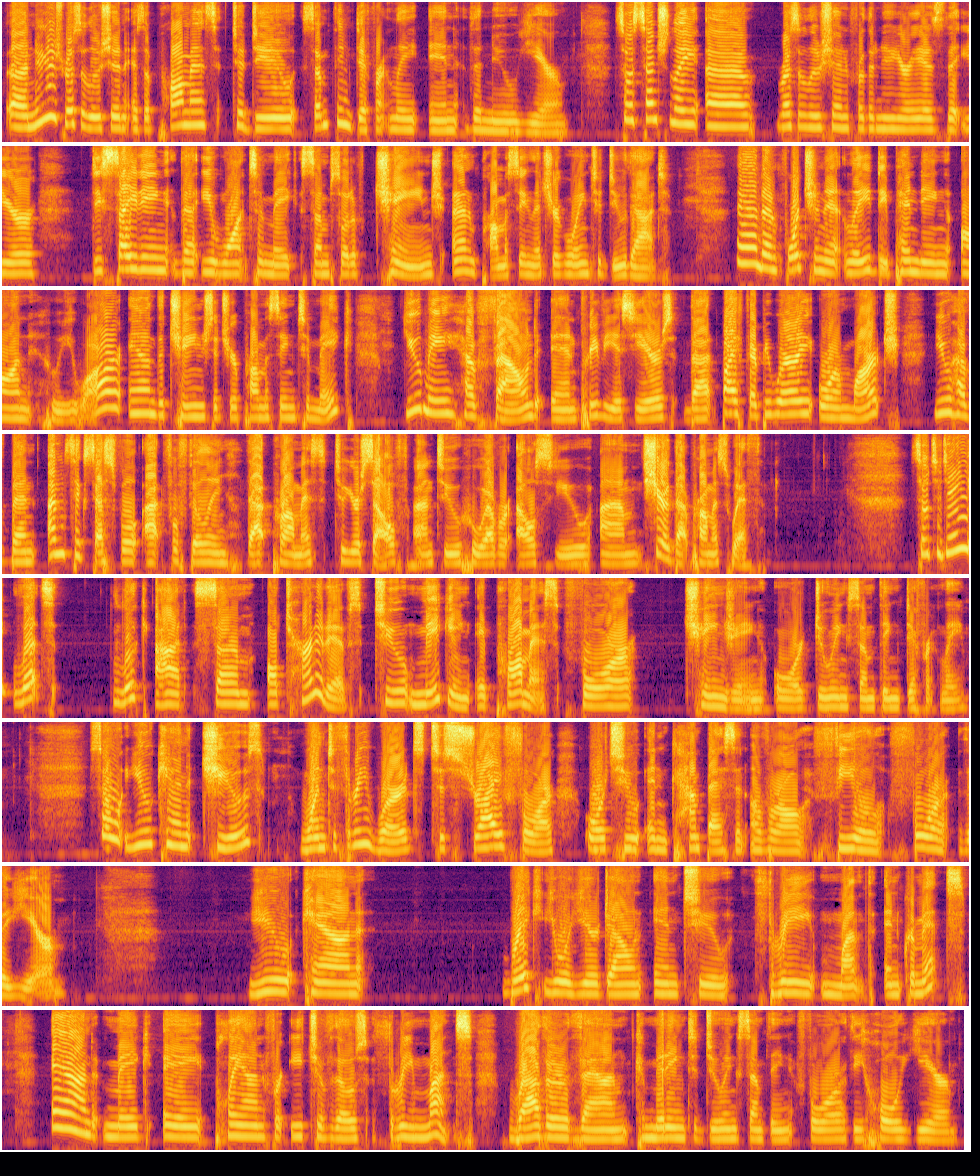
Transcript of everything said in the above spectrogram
a New Year's resolution is a promise to do something differently in the new year. So, essentially, a resolution for the new year is that you're deciding that you want to make some sort of change and promising that you're going to do that. And unfortunately, depending on who you are and the change that you're promising to make, you may have found in previous years that by February or March, you have been unsuccessful at fulfilling that promise to yourself and to whoever else you um, shared that promise with. So, today, let's look at some alternatives to making a promise for changing or doing something differently. So you can choose one to three words to strive for or to encompass an overall feel for the year. You can break your year down into three month increments and make a plan for each of those three months rather than committing to doing something for the whole year.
